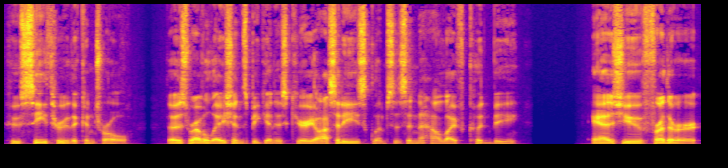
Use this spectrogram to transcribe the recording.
who see through the control. Those revelations begin as curiosities, glimpses into how life could be. As you further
